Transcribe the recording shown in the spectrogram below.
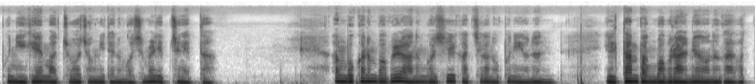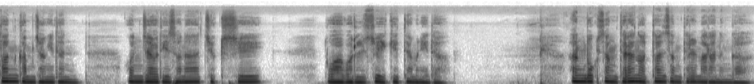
분위기에 맞추어 정리되는 것임을 입증했다. 항복하는 법을 아는 것이 가치가 높은 이유는 일단 방법을 알면 어느 가, 어떤 감정이든 언제 어디서나 즉시 놓아버릴 수 있기 때문이다. 항복 상태란 어떤 상태를 말하는가?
